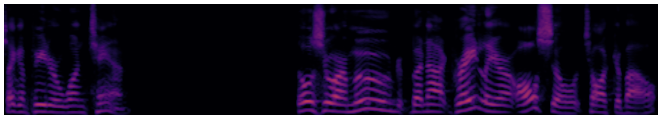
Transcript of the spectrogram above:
2 Peter 1.10. Those who are moved but not greatly are also talked about.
